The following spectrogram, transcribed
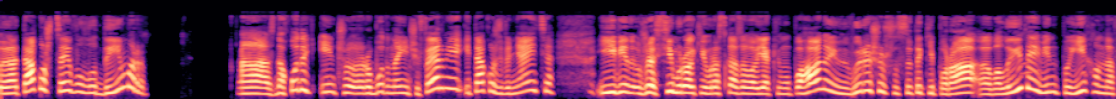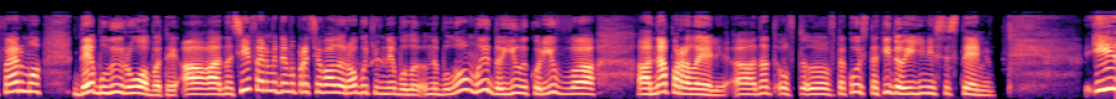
Е, Також цей Володимир. Знаходить іншу роботу на іншій фермі і також звільняється. І він вже сім років розказував, як йому погано. І він вирішив, що все таки пора е, валити. Він поїхав на ферму, де були роботи. А на цій фермі, де ми працювали, роботів не було. Не було. Ми доїли корів е, на паралелі, на в, такій доїльній системі. І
